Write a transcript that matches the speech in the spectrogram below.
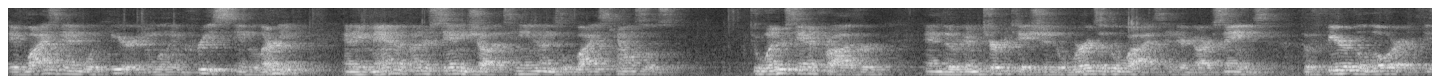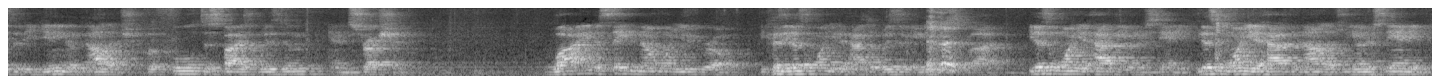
A wise man will hear and will increase in learning, and a man of understanding shall attain unto wise counsels. To understand a proverb and the interpretation, the words of the wise and their dark sayings. The fear of the Lord is the beginning of knowledge, but fools despise wisdom and instruction. Why does Satan not want you to grow? Because he doesn't want you to have the wisdom you need to survive. He doesn't want you to have the understanding. He doesn't want you to have the knowledge, the understanding,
